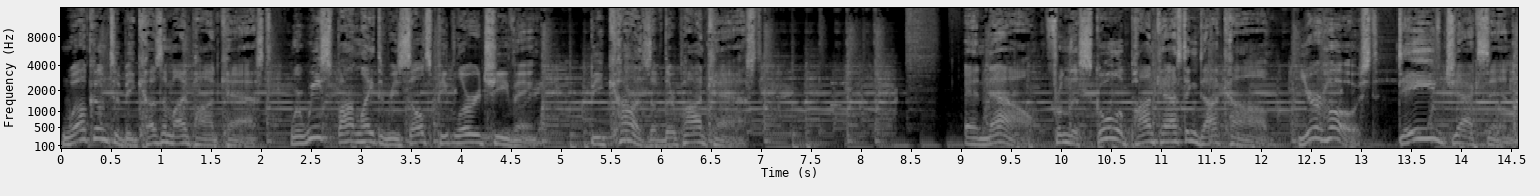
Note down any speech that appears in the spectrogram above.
Welcome to Because of My Podcast, where we spotlight the results people are achieving because of their podcast. And now, from the School of Podcasting.com, your host, Dave Jackson.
